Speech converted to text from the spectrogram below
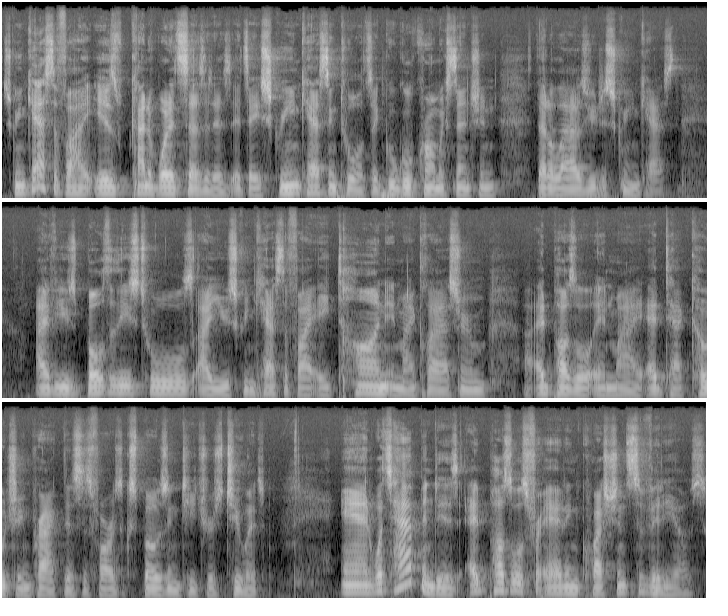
Screencastify is kind of what it says it is. It's a screencasting tool. It's a Google Chrome extension that allows you to screencast. I've used both of these tools. I use Screencastify a ton in my classroom uh, Edpuzzle in my EdTech coaching practice as far as exposing teachers to it. And what's happened is Edpuzzle is for adding questions to videos.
